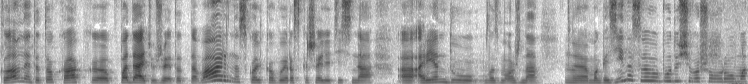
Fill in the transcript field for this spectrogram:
Главное это то, как э, подать уже этот товар, насколько вы раскошелитесь на а, аренду, возможно, Э, магазина своего будущего шоурума,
